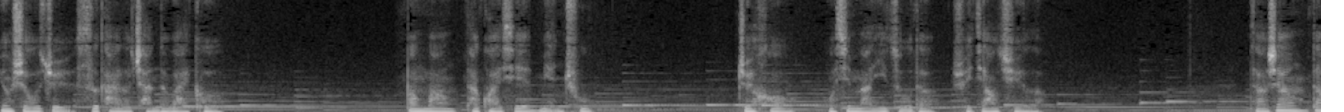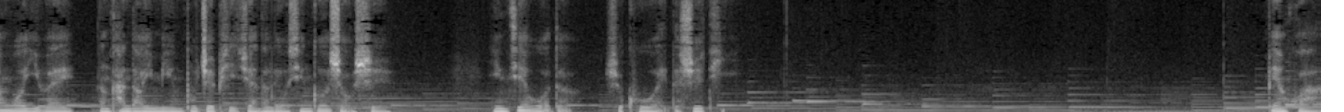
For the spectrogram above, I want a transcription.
用手指撕开了蝉的外壳，帮忙它快些娩出。之后，我心满意足的睡觉去了。早上，当我以为能看到一名不知疲倦的流行歌手时，迎接我的是枯萎的尸体。变化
